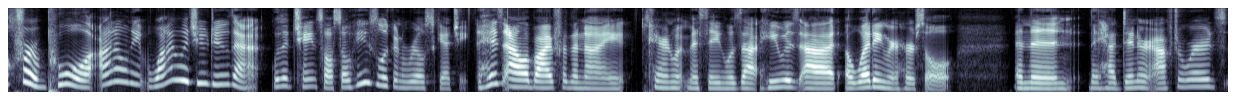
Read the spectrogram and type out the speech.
Oh, over a pool. I don't even, why would you do that with a chainsaw? So he's looking real sketchy. His alibi for the night Karen went missing was that he was at a wedding rehearsal and then they had dinner afterwards,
